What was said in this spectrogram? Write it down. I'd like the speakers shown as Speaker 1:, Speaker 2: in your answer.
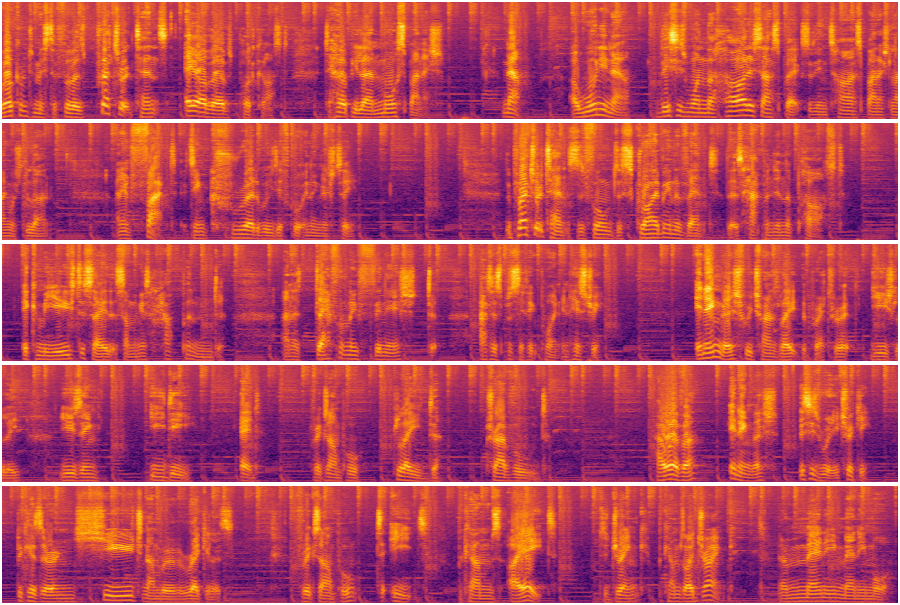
Speaker 1: Welcome to Mr. Fuller's Preterite Tense AR Verbs podcast to help you learn more Spanish. Now, I warn you now, this is one of the hardest aspects of the entire Spanish language to learn, and in fact, it's incredibly difficult in English too. The preterite tense is a form describing an event that has happened in the past. It can be used to say that something has happened and has definitely finished at a specific point in history. In English, we translate the preterite usually using ed, ed. For example, played, travelled. However, in English, this is really tricky because there are a huge number of irregulars. For example, to eat becomes I ate, to drink becomes I drank. There are many, many more.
